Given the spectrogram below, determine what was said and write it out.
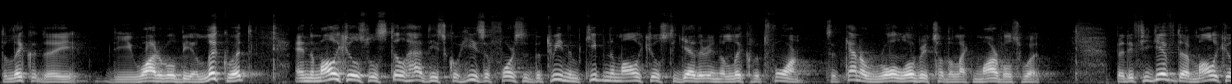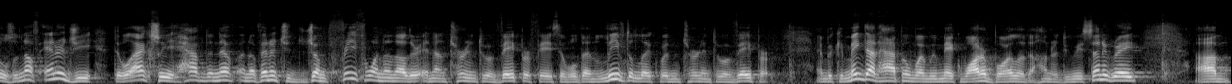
the, liquid, the the water will be a liquid, and the molecules will still have these cohesive forces between them, keeping the molecules together in a liquid form. So it kind of roll over each other like marbles would. But if you give the molecules enough energy, they will actually have enough, enough energy to jump free from one another and then turn into a vapor phase that will then leave the liquid and turn into a vapor. And we can make that happen when we make water boil at 100 degrees centigrade. Um,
